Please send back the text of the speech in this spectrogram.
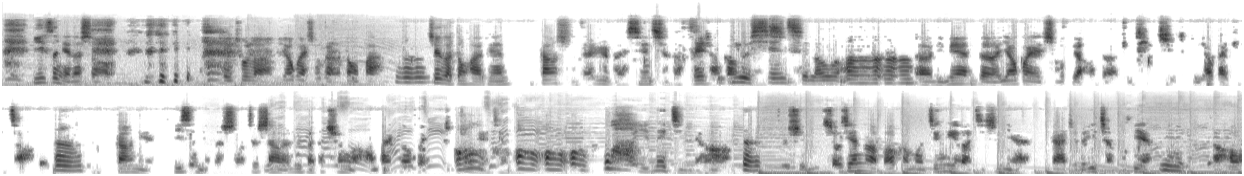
一四年的时候推出了妖怪手表的动画。嗯，这个动画片当时在日本掀起了非常高的。又掀起了我，嗯嗯嗯嗯。呃，里面的妖怪手表的主题曲是妖怪天桥。嗯，当年。一四年的时候就上了日本的春晚红白歌会重点节目哦哦哦哇！所以那几年啊，嗯，就是首先呢，宝可梦经历了几十年，大家觉得一成不变，嗯，然后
